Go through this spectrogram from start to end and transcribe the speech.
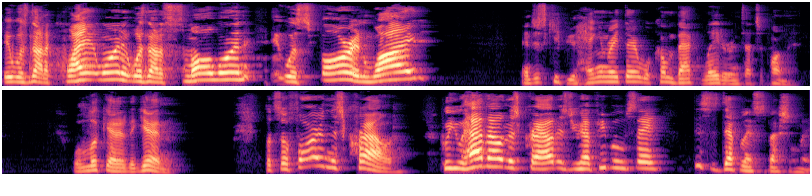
It was not a quiet one. It was not a small one. It was far and wide. And just keep you hanging right there. We'll come back later and touch upon that. We'll look at it again. But so far in this crowd, who you have out in this crowd is you have people who say, This is definitely a special man.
